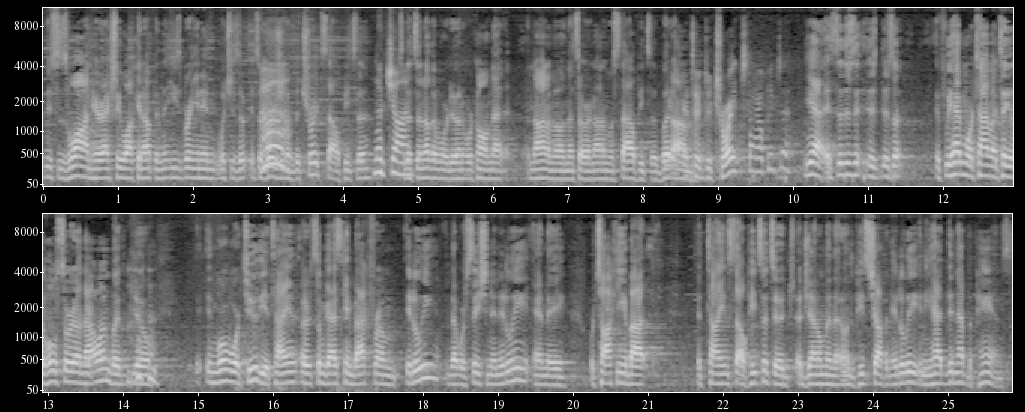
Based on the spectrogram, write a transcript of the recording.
this is Juan here actually walking up, and he's bringing in, which is a, it's a version of Detroit style pizza. Look, John. So that's another one we're doing. We're calling that Anonimo, and that's our Anonimo style pizza. But um, it's a Detroit style pizza. Yeah, it's, there's, a, there's a. If we had more time, I'd tell you the whole story on that one. But you know, in World War II, the Italian or some guys came back from Italy that were stationed in Italy, and they were talking about Italian-style pizza to a, a gentleman that owned a pizza shop in Italy, and he had didn't have the pans,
